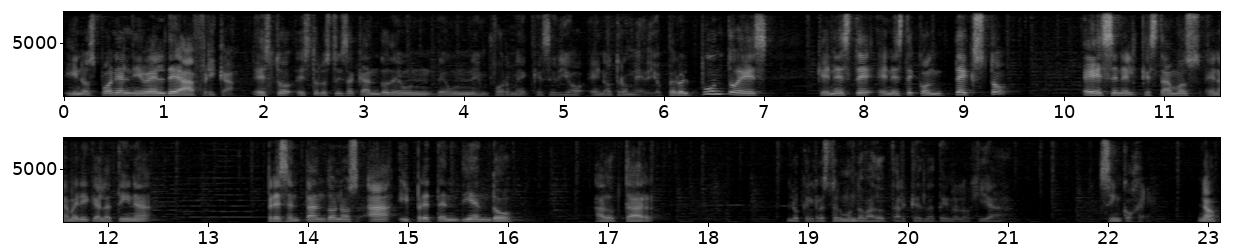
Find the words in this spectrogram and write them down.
y nos pone al nivel de África. Esto, esto lo estoy sacando de un, de un informe que se dio en otro medio. Pero el punto es que en este, en este contexto es en el que estamos en América Latina presentándonos a y pretendiendo adoptar lo que el resto del mundo va a adoptar, que es la tecnología 5G, ¿no?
